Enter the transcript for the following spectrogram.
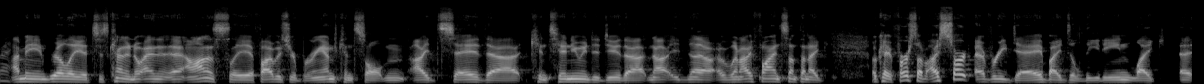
Right. i mean really it's just kind of no and, and honestly if i was your brand consultant i'd say that continuing to do that not uh, when i find something i okay first off i start every day by deleting like a,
